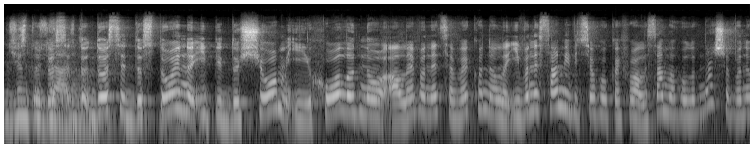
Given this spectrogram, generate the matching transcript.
дійсно досить, досить достойно і під дощом, і холодно, але вони це виконали, і вони самі від цього кайфували. Саме головне, що вони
